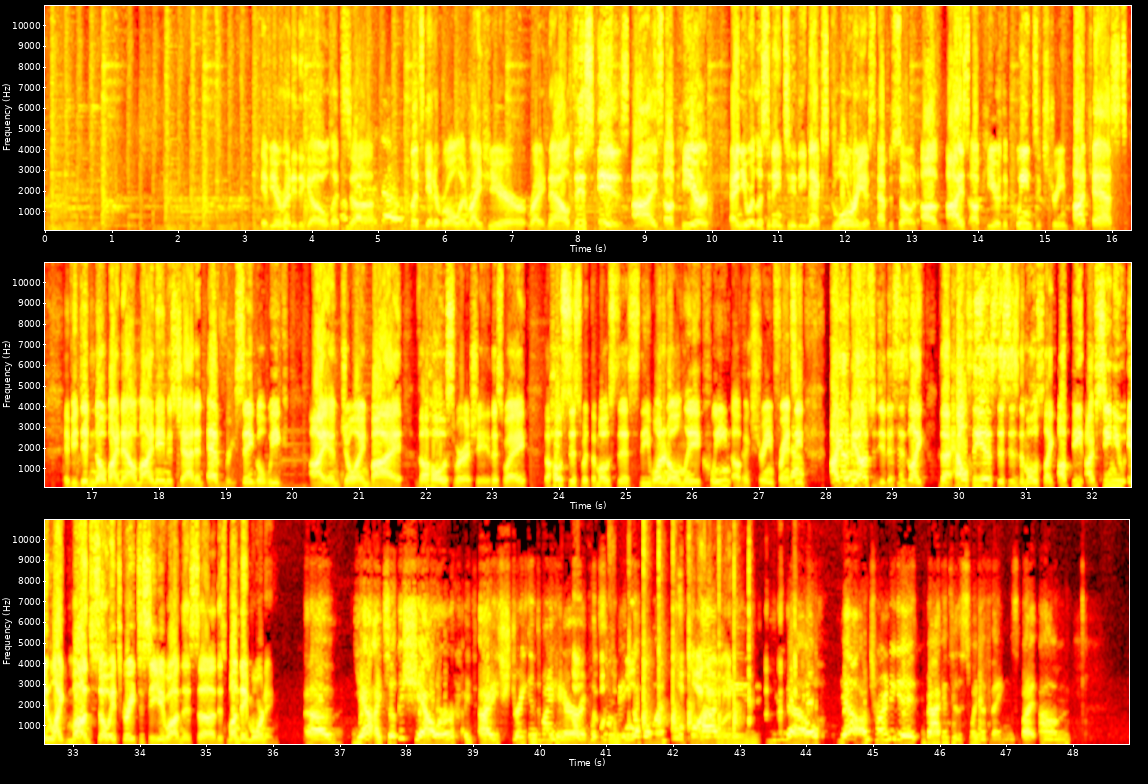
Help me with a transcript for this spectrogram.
If you're ready to go, let's uh to go. let's get it rolling right here, right now. This is Eyes Up Here, and you are listening to the next glorious episode of Eyes Up Here, the Queen's Extreme podcast. If you didn't know by now, my name is Chad, and every single week I am joined by the host. Where is she? This way. The hostess with the mostest, the one and only Queen of Extreme, Francine. No. I gotta be honest with you. This is like the healthiest. This is the most like upbeat I've seen you in like months. So it's great to see you on this uh, this Monday morning. Um, yeah, I took a shower. I, I straightened my hair. Oh, I put we'll- some we'll- makeup on. We'll applaud I that one. mean, you know, yeah, I'm trying to get back into the swing of things, but um,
